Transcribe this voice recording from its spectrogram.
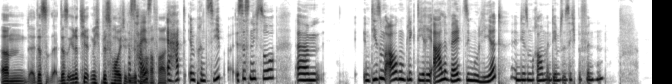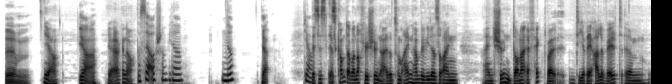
Ähm, das, das irritiert mich bis heute, das diese heißt, Kamerafahrt. Er hat im Prinzip, ist es nicht so, ähm, in diesem Augenblick die reale Welt simuliert, in diesem Raum, in dem sie sich befinden? Ähm, ja. Ja. Ja, genau. Das ist ja auch schon wieder, ne? Ja. Ja. Das ist, es kommt aber noch viel schöner. Also zum einen haben wir wieder so einen einen schönen Donner-Effekt, weil die reale Welt, ähm,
